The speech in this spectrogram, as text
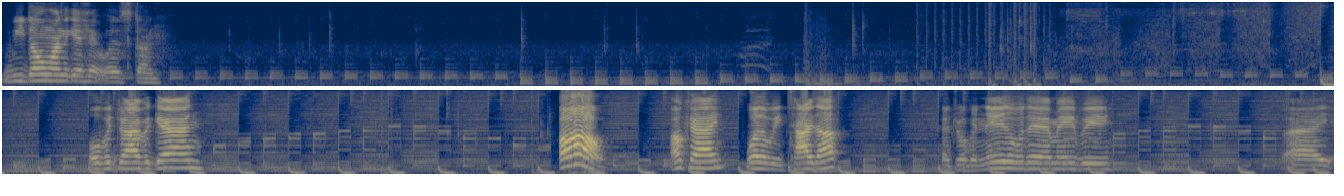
We don't want to get hit with it's done. Overdrive again. Oh! Okay. What are we, tied up? I throw a grenade over there, maybe. I...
